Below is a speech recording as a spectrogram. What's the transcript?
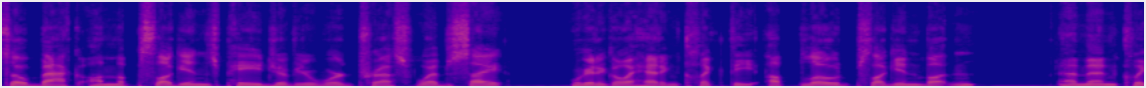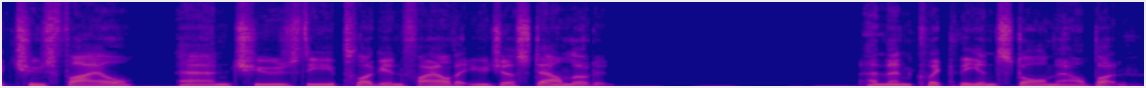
So back on the plugins page of your WordPress website, we're going to go ahead and click the Upload Plugin button, and then click Choose File and choose the plugin file that you just downloaded. And then click the Install Now button.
